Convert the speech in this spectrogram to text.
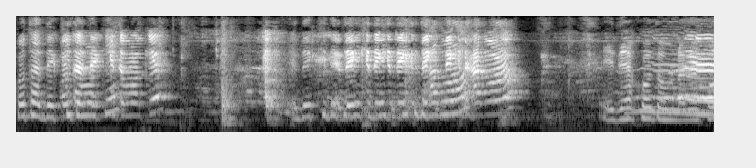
কোথায় দেখি তোমাকে? এ দেখি দেখি দেখি দেখি দেখি এই দেখো তোমরা দেখো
